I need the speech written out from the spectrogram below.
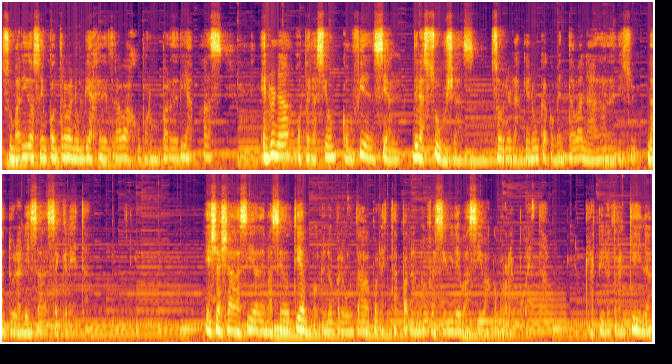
Su marido se encontraba en un viaje de trabajo por un par de días más en una operación confidencial de las suyas sobre las que nunca comentaba nada desde su naturaleza secreta. Ella ya hacía demasiado tiempo que no preguntaba por estas para no recibir evasivas como respuesta. Respiró tranquila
